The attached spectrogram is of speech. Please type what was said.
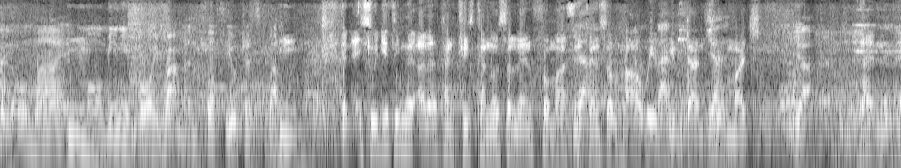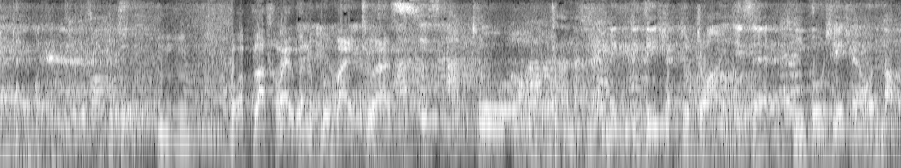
you know, my more meaningful environment for future development. Mm. And so do you think that other countries can also learn from us yeah. in terms of how we've, that, we've done yeah. so much? Yeah. And, that's what we want to do. Mm. What platform are you going to provide to us? It's up to Ghana to make a decision to join this uh, negotiation or not.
